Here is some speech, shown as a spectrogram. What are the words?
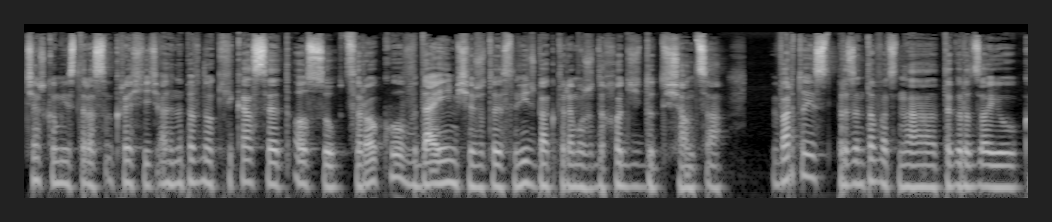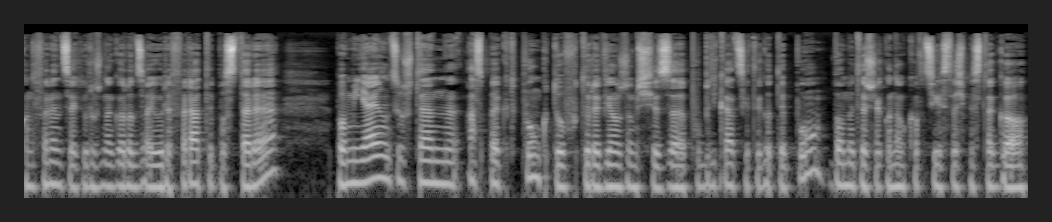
ciężko mi jest teraz określić, ale na pewno kilkaset osób co roku. Wydaje mi się, że to jest liczba, która może dochodzić do tysiąca. Warto jest prezentować na tego rodzaju konferencjach różnego rodzaju referaty, postery, pomijając już ten aspekt punktów, które wiążą się z publikacją tego typu, bo my też jako naukowcy jesteśmy z tego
